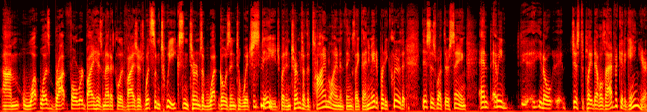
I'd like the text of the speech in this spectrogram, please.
um, what was brought forward by his medical advisors with some tweaks in terms of what goes into which stage. but in terms of the timeline and things like that, he made it pretty clear that this is what they're saying. And I mean, you know, just to play devil's advocate again here,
